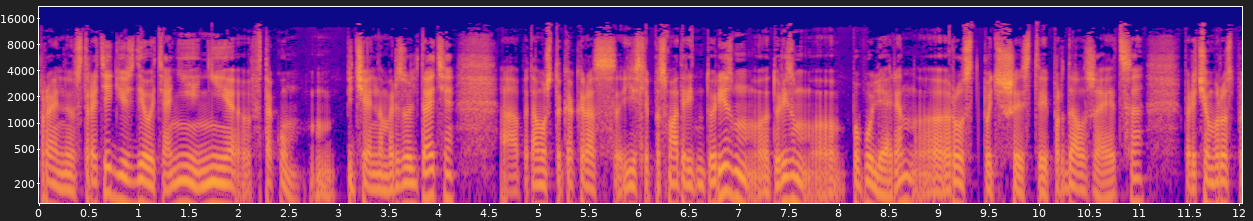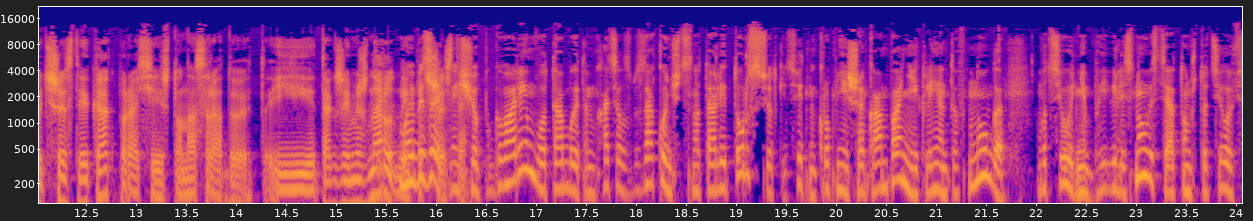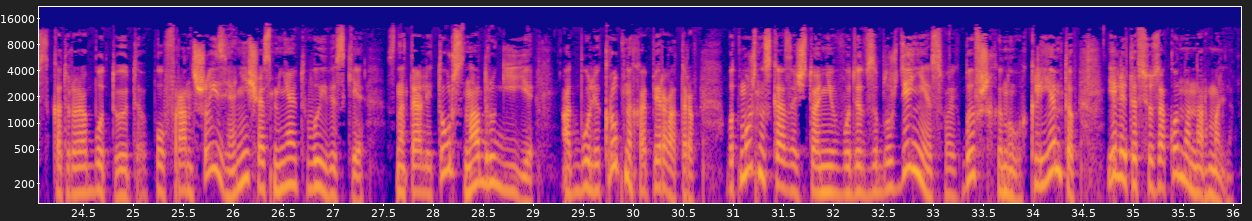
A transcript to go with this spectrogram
правильную стратегию сделать, они не в таком печальном результате, а, потому что как раз если посмотреть на туризм, туризм популярен, рост путешествий продолжается, причем рост путешествий как по России, России, что нас радует, и также международные Мы обязательно еще поговорим вот об этом. Хотелось бы закончить с Натальей Турс. Все-таки действительно крупнейшая компания, и клиентов много. Вот сегодня появились новости о том, что те офисы, которые работают по франшизе, они сейчас меняют вывески с Натальей Турс на другие, от более крупных операторов. Вот можно сказать, что они вводят в заблуждение своих бывших и новых клиентов, или это все законно нормально?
